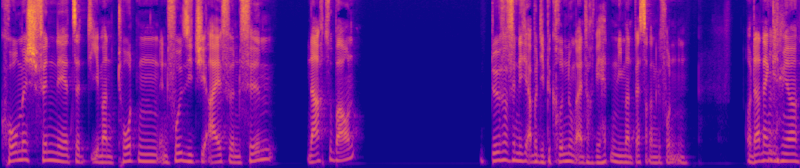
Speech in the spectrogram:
komisch finde, jetzt jemand Toten in Full CGI für einen Film nachzubauen. Dürfe finde ich aber die Begründung einfach, wir hätten niemand Besseren gefunden. Und da denke ich mir,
